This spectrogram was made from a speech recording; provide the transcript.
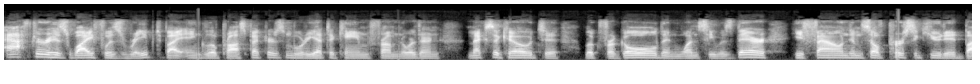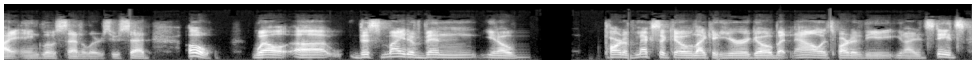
after his wife was raped by Anglo prospectors, Murrieta came from northern Mexico to look for gold. And once he was there, he found himself persecuted by Anglo settlers who said, Oh, well, uh, this might have been, you know, part of Mexico like a year ago, but now it's part of the United States,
